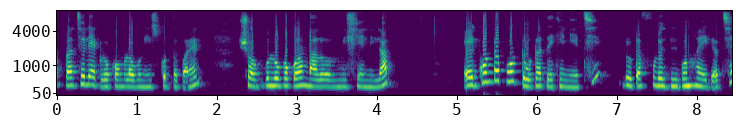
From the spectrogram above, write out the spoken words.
আপনার চাইলে একরকম লবণ ইউজ করতে পারেন। সবগুলো উপকরণ ভালোভাবে মিশিয়ে নিলাম। এক ঘণ্টা পর ডোটা দেখে নিয়েছি। ডোটা ফুলে দুই গুণ হয়ে গেছে।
